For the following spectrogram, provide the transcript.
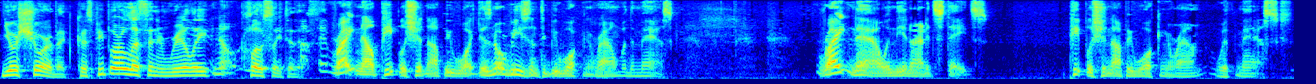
You're sure of it because people are listening really No. closely to this. Right now, people should not be walking. There's no reason to be walking around with a mask. Right now in the United States, people should not be walking around with masks.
